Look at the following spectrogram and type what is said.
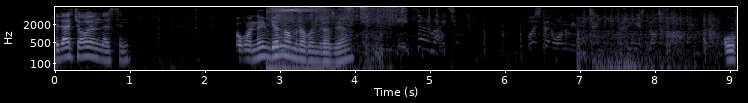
Bilal çok öndesin. Çok öndeyim. Gelin amına koyayım biraz ya. Of.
